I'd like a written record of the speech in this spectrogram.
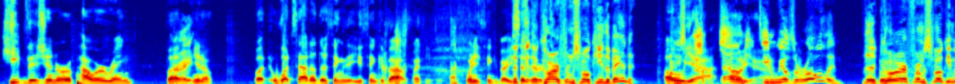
heat vision or a power ring. But right. you know, but what's that other thing that you think about when you, when you think about? You the, said the car from Smokey and the Bandit. Oh He's yeah, oh yeah. Teen wheels are rolling the Boom. car from Smoking.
